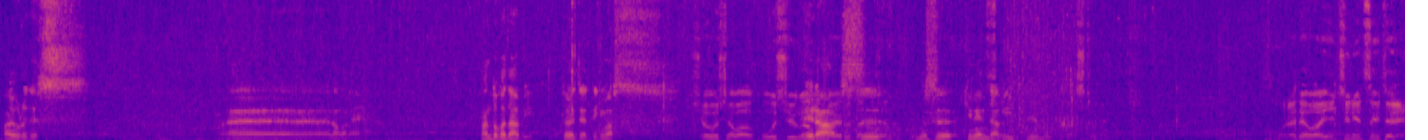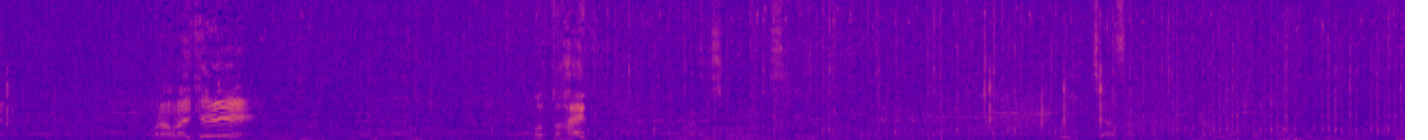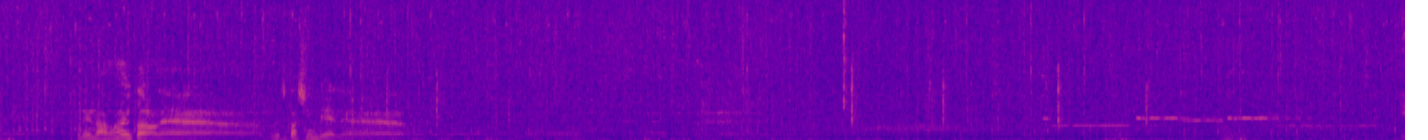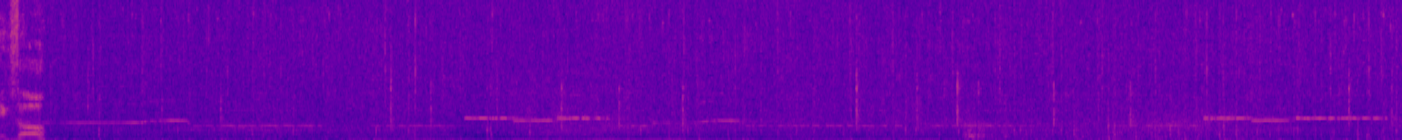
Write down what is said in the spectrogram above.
はい、俺です。えー、なんかね、なんとかダービー、とりあえずやっていきます。勝者は報酬がもエラスムス記念ダービー。それでは位置についてほらほら行けもっと早くこれ長いからね、難しいんだよね。行くぞ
